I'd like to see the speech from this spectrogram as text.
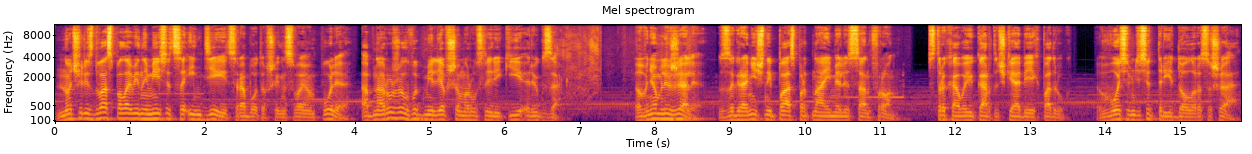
Но через два с половиной месяца индеец, работавший на своем поле, обнаружил в обмелевшем русле реки рюкзак. В нем лежали заграничный паспорт на имя Люсан Фрон, страховые карточки обеих подруг, 83 доллара США,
